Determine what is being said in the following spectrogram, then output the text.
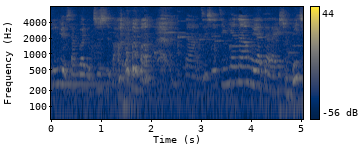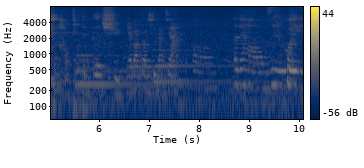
音乐相关的知识吧。那其实今天呢，会要带来一首非常好听的歌曲，你要不要告诉大家？嗯，大家好，我是慧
